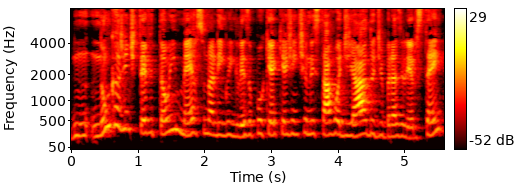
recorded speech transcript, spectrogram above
nunca a gente teve tão imerso na língua inglesa, porque aqui a gente não está rodeado de brasileiros. Tem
